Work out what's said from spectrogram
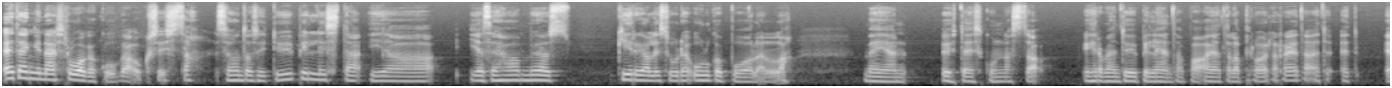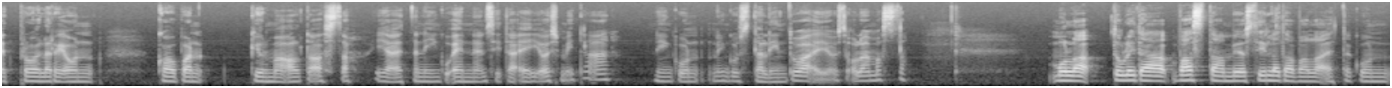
etenkin näissä ruokakuvauksissa. Se on tosi tyypillistä ja, ja sehän on myös kirjallisuuden ulkopuolella meidän yhteiskunnassa hirveän tyypillinen tapa ajatella broilereita, että et, et broileri on kaupan kylmäaltaassa ja että niin kuin ennen sitä ei olisi mitään, niin kuin, niin kuin sitä lintua ei olisi olemassa. Mulla tuli tämä vastaan myös sillä tavalla, että kun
